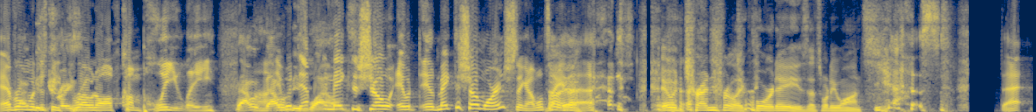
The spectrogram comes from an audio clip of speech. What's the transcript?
Everyone That'd would be just be crazy. thrown off completely. That would Uh, that it would, would be definitely wild. make the show. It would it would make the show more interesting. I will tell Oh, you yeah. that. it would trend for like four days. That's what he wants. yes, that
